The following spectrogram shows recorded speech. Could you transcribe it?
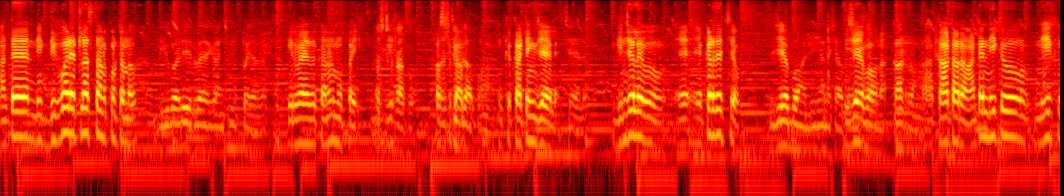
అంటే నీకు దిగుబడి ఎట్లా వస్తా అనుకుంటున్నావు? దిగుబడి ఇరవై ఐదు నుంచి ముప్పై ఇరవై ఐదు కన్నా ముప్పై. ఫస్ట్ ఫస్ట్. ఇంకా కటింగ్ చేయాలి. చేయాలి. గింజలు ఎక్కడ తెచ్చావు? విజయభవన్ విజయభవన? కాటరం. అంటే నీకు నీకు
